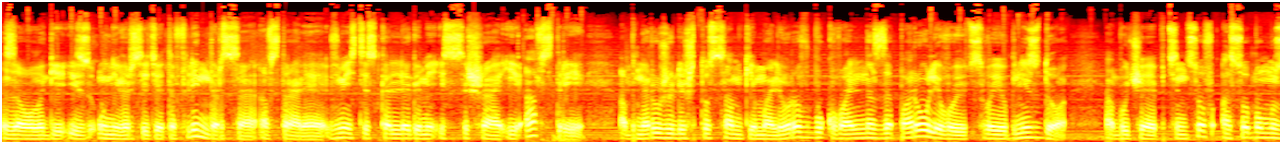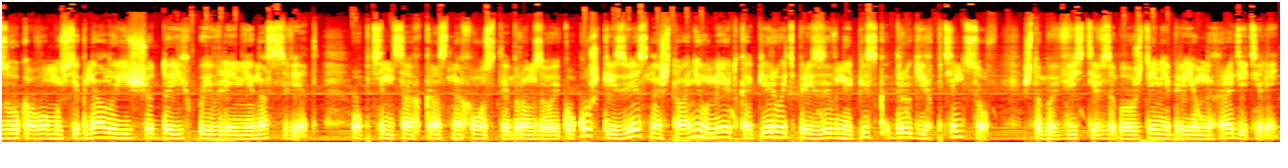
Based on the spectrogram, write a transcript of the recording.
Зоологи из университета Флиндерса, Австралия, вместе с коллегами из США и Австрии обнаружили, что самки малюров буквально запароливают свое гнездо, обучая птенцов особому звуковому сигналу еще до их появления на свет. О птенцах краснохвостой бронзовой кукушки известно, что они умеют копировать призывный писк других птенцов, чтобы ввести в заблуждение приемных родителей.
